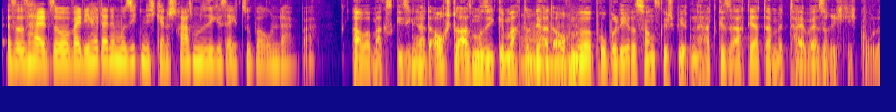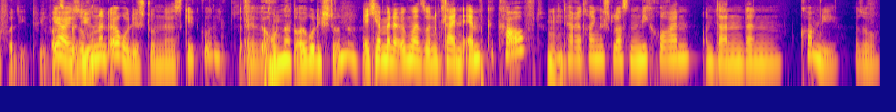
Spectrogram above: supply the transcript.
Es ist halt so, weil die halt deine Musik nicht kennen. Straßenmusik ist echt super undankbar. Aber Max Giesinger hat auch Straßenmusik gemacht und der hat auch Mhm. nur populäre Songs gespielt und er hat gesagt, er hat damit teilweise richtig Kohle verdient. Wie war's ja, bei so dir? 100 Euro die Stunde, das geht gut. Äh, 100 Euro die Stunde? Ja, ich habe mir dann irgendwann so einen kleinen Amp gekauft, Mhm. Gitarre dran geschlossen, ein Mikro ran und dann, dann kommen die. Also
